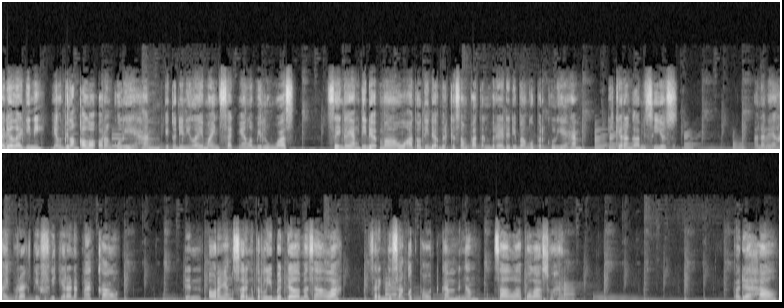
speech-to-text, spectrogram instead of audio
Ada lagi nih yang bilang kalau orang kuliahan itu dinilai mindsetnya lebih luas sehingga yang tidak mau atau tidak berkesempatan berada di bangku perkuliahan dikira nggak ambisius. Anak yang hyperaktif dikira anak nakal. Dan orang yang sering terlibat dalam masalah sering disangkut pautkan dengan salah pola asuhan. Padahal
